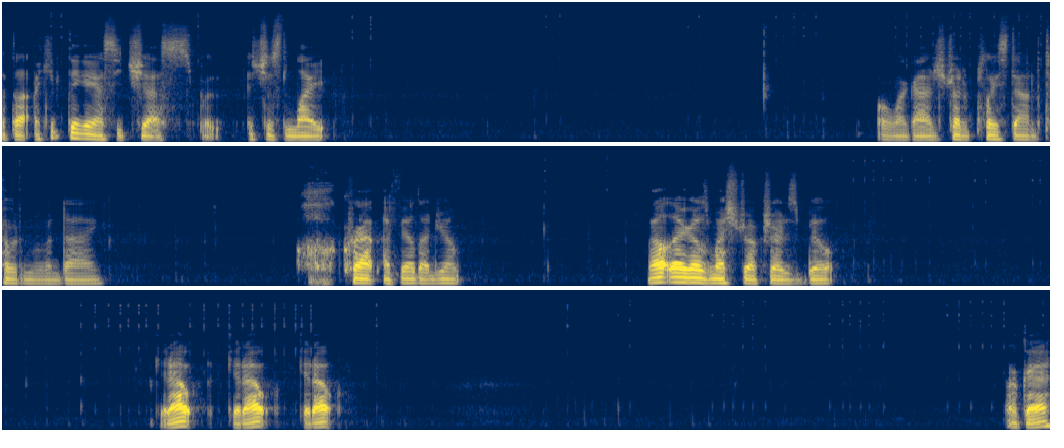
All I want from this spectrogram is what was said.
I thought I keep thinking I see chests, but it's just light. Oh my god, I just tried to place down a totem of undying. Oh crap, I failed that jump. Well, there goes my structure I just built. Get out, get out, get out. Okay,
